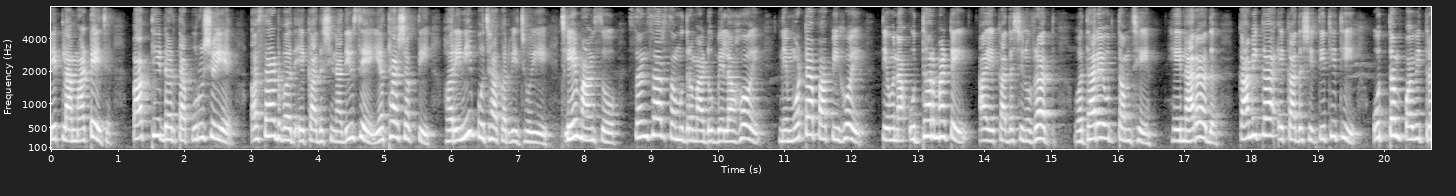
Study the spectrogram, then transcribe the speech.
તેટલા માટે જ પાપથી ડરતા પુરુષોએ અષાઢ વદ એકાદશીના દિવસે યથાશક્તિ હરિની પૂજા કરવી જોઈએ. જે માણસો સંસાર સમુદ્રમાં ડૂબેલા હોય ને મોટા પાપી હોય તેઓના ઉદ્ધાર માટે આ એકાદશીનું વ્રત વધારે ઉત્તમ છે. હે નારદ કામિકા એકાદશી તિથિથી ઉત્તમ, પવિત્ર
